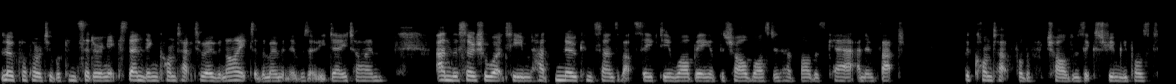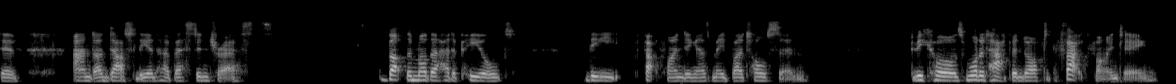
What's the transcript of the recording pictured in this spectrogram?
local authority were considering extending contact to overnight. At the moment, it was only daytime. And the social work team had no concerns about safety and well-being of the child whilst in her father's care. And in fact, the contact for the child was extremely positive and undoubtedly in her best interests. But the mother had appealed the fact finding as made by Tolson because what had happened after the fact finding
